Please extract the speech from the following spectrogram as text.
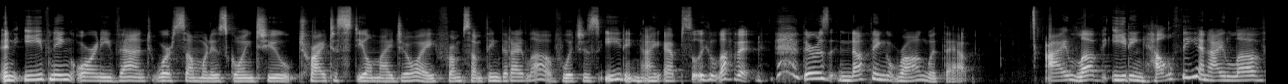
an evening or an event where someone is going to try to steal my joy from something that I love, which is eating. I absolutely love it. There is nothing wrong with that. I love eating healthy and I love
